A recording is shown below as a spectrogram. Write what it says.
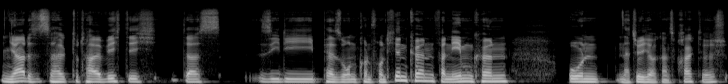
Ja, das ist halt total wichtig, dass sie die Person konfrontieren können, vernehmen können und natürlich auch ganz praktisch,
